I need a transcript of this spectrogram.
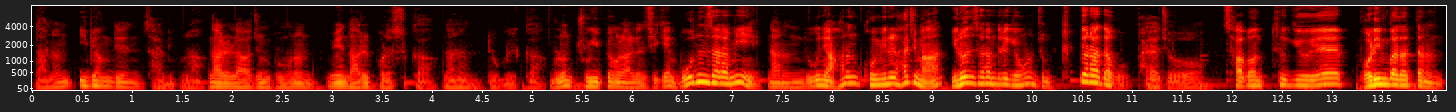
나는 입양된 사람이구나. 나를 낳아준 부모는 왜 나를 버렸을까? 나는 누구일까? 물론 중2병을 앓는 시기에 모든 사람이 나는 누구냐 하는 고민을 하지만 이런 사람들의 경우는 좀 특별하다고 봐야죠. 4번 특유의 버림받았다는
